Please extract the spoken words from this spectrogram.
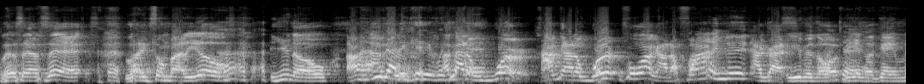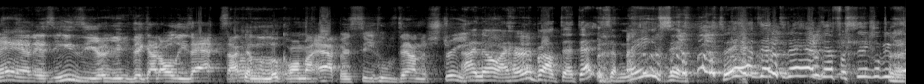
Let's have sex like somebody else. You know, I have. You gotta to, get it. I gotta work. I gotta work for. I gotta find it. I got even though okay. being a gay man is easier. You, they got all these apps. I can uh-huh. look on my app and see who's down the street. I know. I heard about that. That is amazing. do they have that? Do they have that for single people?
